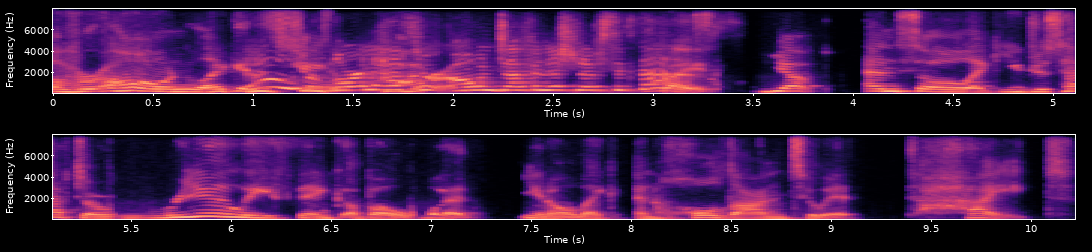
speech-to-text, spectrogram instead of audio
of her own. Like, no, Lauryn has her own definition of success. Right. Yep. And so, like, you just have to really think about what, you know, like, and hold on to it tight.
